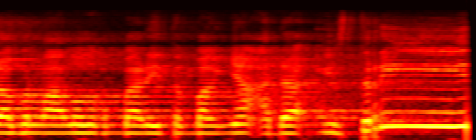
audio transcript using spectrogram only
Sudah berlalu kembali tembangnya ada istri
